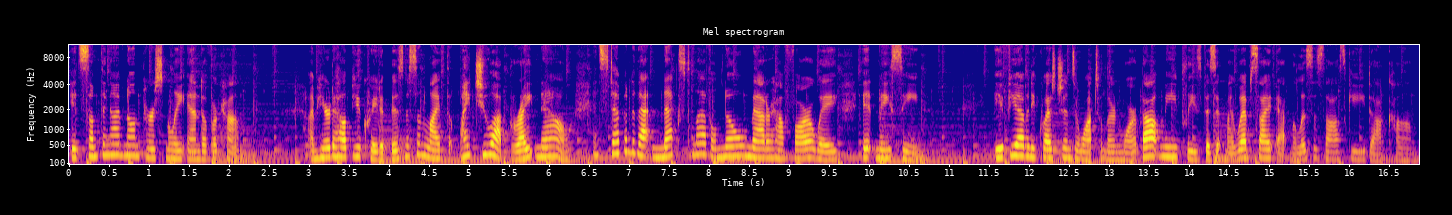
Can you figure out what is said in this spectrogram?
It's something I've known personally and overcome. I'm here to help you create a business and life that lights you up right now and step into that next level no matter how far away it may seem. If you have any questions or want to learn more about me, please visit my website at melissazosky.com.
